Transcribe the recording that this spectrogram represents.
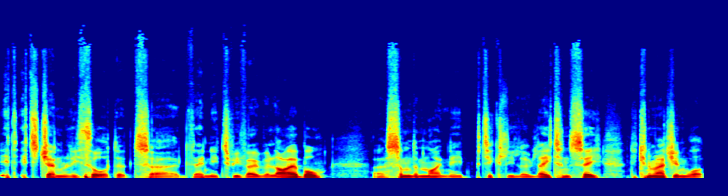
it, it's generally thought that uh, they need to be very reliable. Uh, some of them might need particularly low latency. You can imagine what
